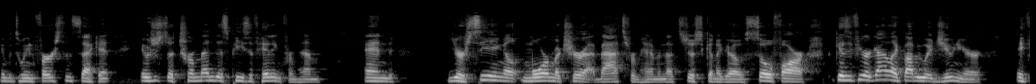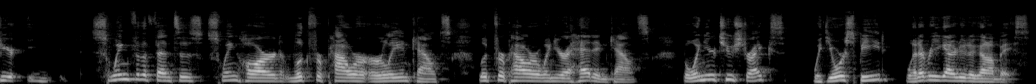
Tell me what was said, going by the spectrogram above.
in between first and second. It was just a tremendous piece of hitting from him. And you're seeing a more mature at bats from him, and that's just going to go so far. Because if you're a guy like Bobby Witt Jr., if you're swing for the fences, swing hard, look for power early in counts, look for power when you're ahead in counts. But when you're two strikes with your speed, whatever you got to do to get on base,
